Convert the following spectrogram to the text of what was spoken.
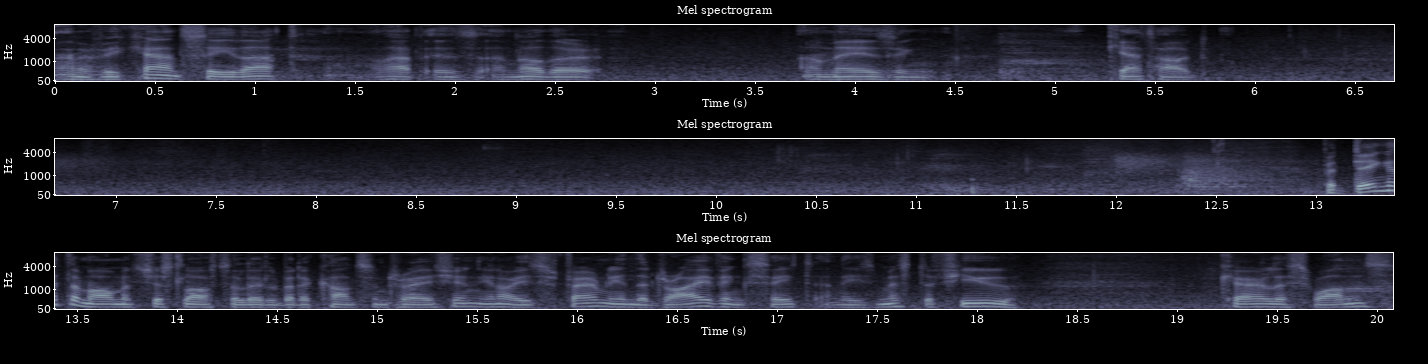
And if he can't see that, that is another amazing get out. But Ding at the moment's just lost a little bit of concentration. You know, he's firmly in the driving seat and he's missed a few careless ones.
